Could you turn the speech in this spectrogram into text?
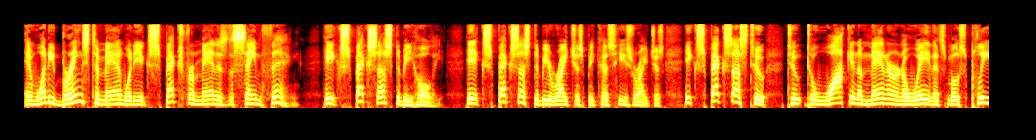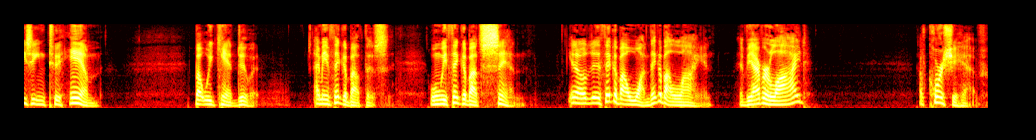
and what He brings to man, what He expects from man, is the same thing. He expects us to be holy. He expects us to be righteous because he's righteous. He expects us to, to, to walk in a manner and a way that's most pleasing to him. But we can't do it. I mean, think about this. When we think about sin, you know, think about one. Think about lying. Have you ever lied? Of course you have.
